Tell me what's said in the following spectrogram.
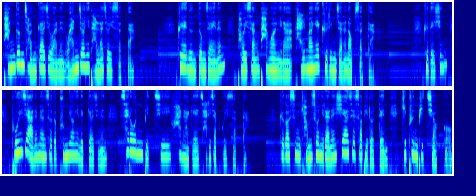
방금 전까지와는 완전히 달라져 있었다. 그의 눈동자에는 더 이상 방황이나 갈망의 그림자는 없었다. 그 대신 보이지 않으면서도 분명히 느껴지는 새로운 빛이 환하게 자리 잡고 있었다. 그것은 겸손이라는 씨앗에서 비롯된 깊은 빛이었고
